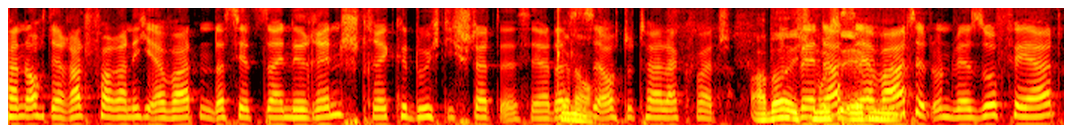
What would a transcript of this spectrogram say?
kann auch der Radfahrer nicht erwarten, dass jetzt seine Rennstrecke durch die Stadt ist. Ja, das genau. ist ja auch totaler Quatsch. Aber und ich wer muss das eben, erwartet und wer so fährt,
